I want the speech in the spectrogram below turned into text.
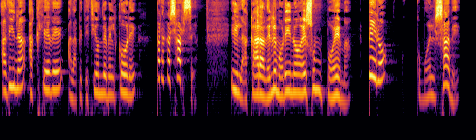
Adina accede a la petición de Belcore para casarse. Y la cara de Nemorino es un poema. Pero, como él sabe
